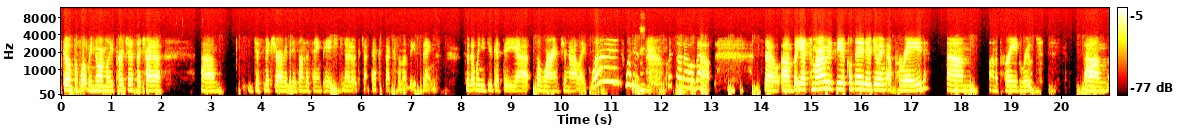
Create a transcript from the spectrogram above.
scope of what we normally purchase, I try to um, just make sure everybody's on the same page to know to ex- expect some of these things. So that when you do get the, uh, the warrants, you're not like, what? What is, what's that all about? So, um, but yeah, tomorrow is vehicle day. They're doing a parade, um, on a parade route. Um,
